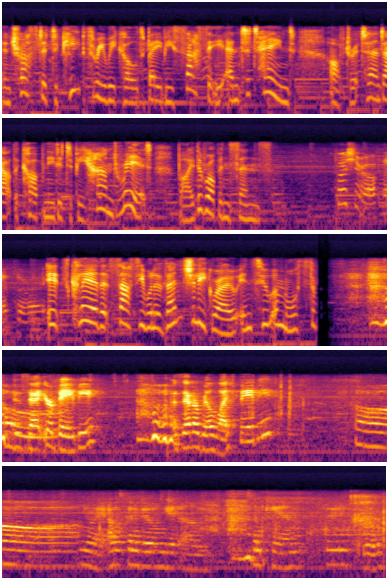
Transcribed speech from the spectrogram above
Entrusted to keep three week old baby Sassy entertained after it turned out the cub needed to be hand reared by the Robinsons. Push her off, that's alright. It's clear that Sassy will eventually grow into a more. Th- Is that your baby? Is that a real life baby? Oh. Anyway, I was gonna go and get um some canned food.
